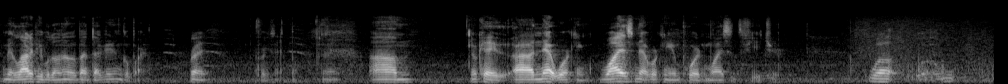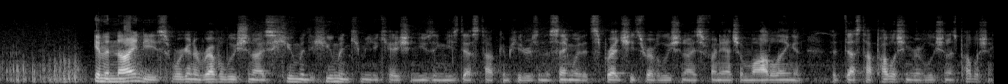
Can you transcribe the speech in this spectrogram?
I mean, a lot of people don't know about Doug Engelbart, right, for example. right. Um, okay, uh, networking. Why is networking important? Why is it the future? Well, w- in the 90s, we're going to revolutionize human to human communication using these desktop computers in the same way that spreadsheets revolutionized financial modeling and that desktop publishing revolutionized publishing.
